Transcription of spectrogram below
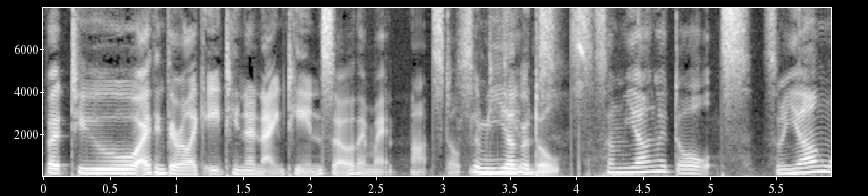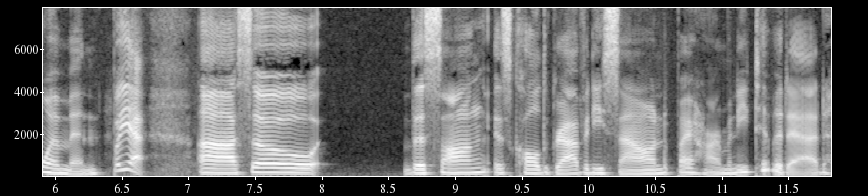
But two, I think they were like 18 and 19, so they might not still be Some young teens. adults. Some young adults, some young women. But yeah, uh, so this song is called Gravity Sound by Harmony Tividad.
